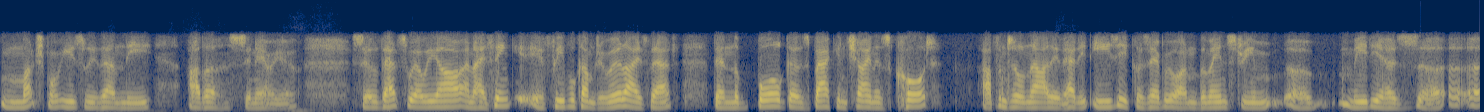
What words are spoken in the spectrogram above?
much more easily than the other scenario. So that's where we are. And I think if people come to realize that, then the ball goes back in China's court. Up until now, they've had it easy because everyone, the mainstream uh, media, has uh, uh,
